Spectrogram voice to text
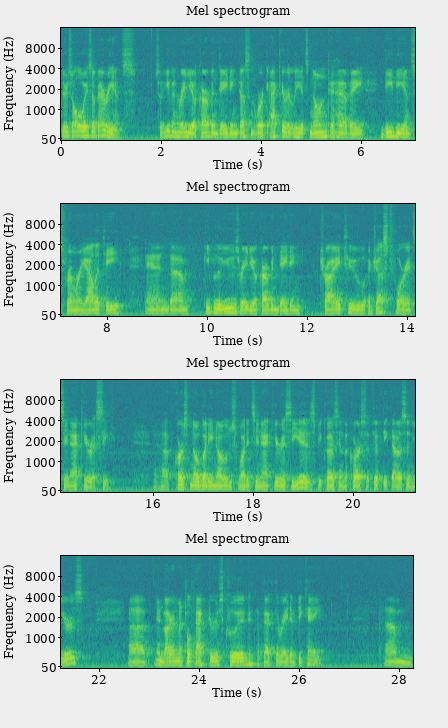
there's always a variance. So even radiocarbon dating doesn't work accurately. It's known to have a deviance from reality, and um, people who use radiocarbon dating try to adjust for its inaccuracy. Uh, of course, nobody knows what its inaccuracy is because, in the course of 50,000 years, uh, environmental factors could affect the rate of decay. Um,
